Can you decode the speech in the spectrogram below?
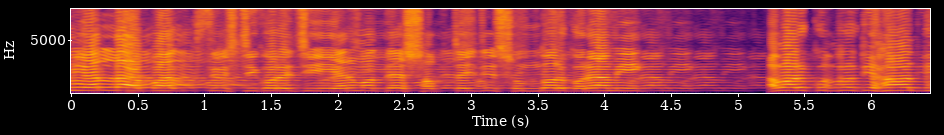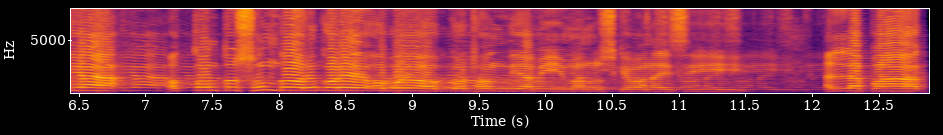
আমি আল্লাহ পাক সৃষ্টি করেছি, এর মধ্যে সবচাইতে সুন্দর করে আমি, আমার কুদরতি হাত দিয়া অত্যন্ত সুন্দর করে অবয়ব গঠন দিয়ে আমি মানুষকে বানাইছি। আল্লাহ পাক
